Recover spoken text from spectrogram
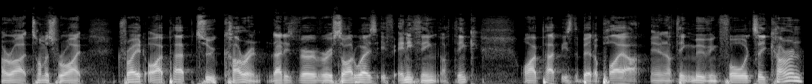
All right, Thomas Wright. Trade IPAP to Curran. That is very, very sideways. If anything, I think IPAP is the better player. And I think moving forward, see, Curran,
